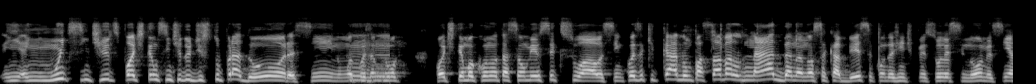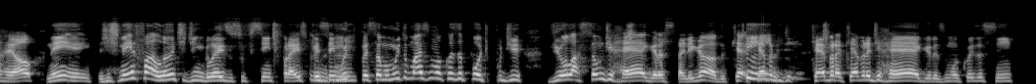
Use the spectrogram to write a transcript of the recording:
em, em, muitos sentidos, pode ter um sentido de estuprador, assim, numa uhum. coisa, numa, pode ter uma conotação meio sexual, assim, coisa que, cara, não passava nada na nossa cabeça quando a gente pensou nesse nome, assim, a real. Nem, a gente nem é falante de inglês o suficiente para isso. Pensei uhum. muito, pensamos muito mais numa coisa, pô, tipo, de violação de regras, tá ligado? Que, quebra, de, quebra, quebra de regras, uma coisa assim.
